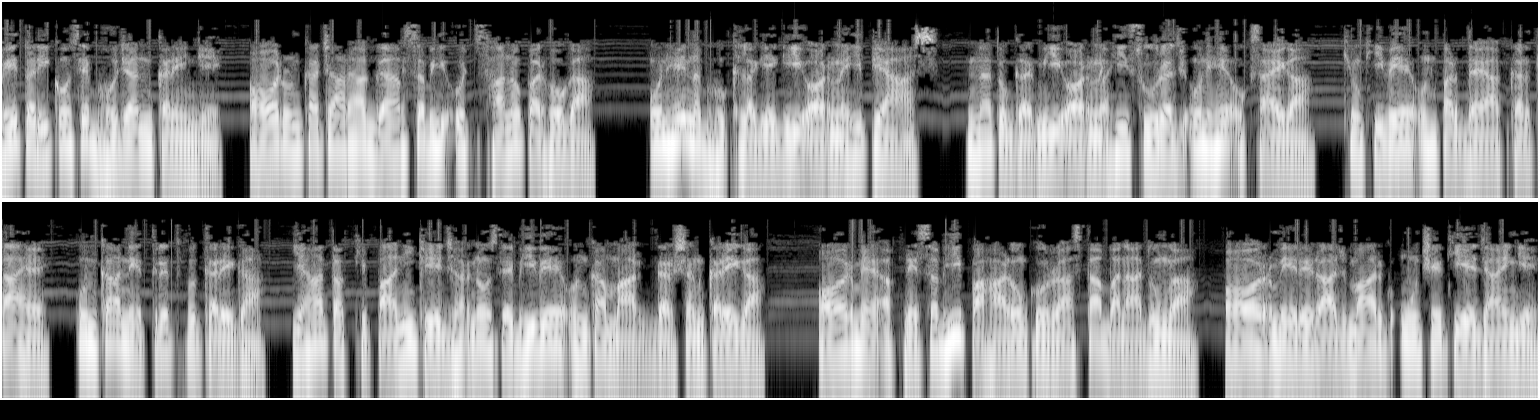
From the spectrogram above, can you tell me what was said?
वे तरीकों से भोजन करेंगे, और उनका चारागाह सभी उच्च स्थानों पर होगा। उन्हें न भूख लगेगी और न ही प्यास। न तो गर्मी और न ही सूरज उन्हें उकसाएगा, क्योंकि वे उन पर दया करता है, उनका नेतृत्व करेगा। यहाँ तक कि पानी के झरनों से भी वे उनका मार्गदर्शन करेगा, और मैं अपने सभी पहाड़ों को रास्ता बना दूँगा, और मेरे राजमार्ग ऊँचे किए जाएँगे।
